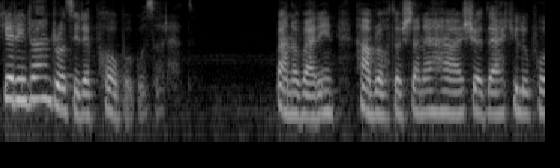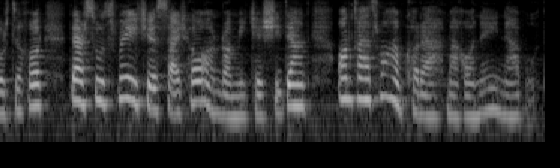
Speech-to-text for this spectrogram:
گرینلند را زیر پا بگذارد. بنابراین همراه داشتن هشت یا ده کیلو پرتغال در سوتمه ای که سگها آن را میکشیدند آنقدر هم کار احمقانه ای نبود.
